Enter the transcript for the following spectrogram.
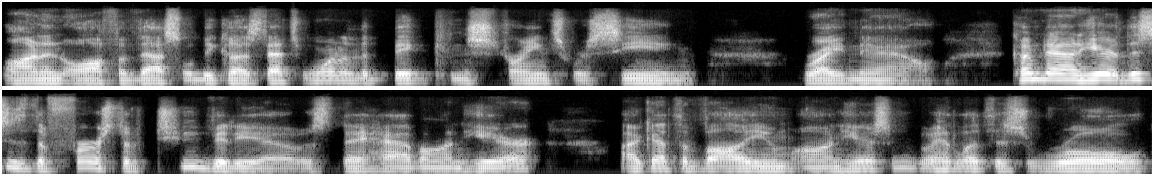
on and off a vessel because that's one of the big constraints we're seeing right now. Come down here. This is the first of two videos they have on here. I got the volume on here, so I'm gonna go ahead and let this roll.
